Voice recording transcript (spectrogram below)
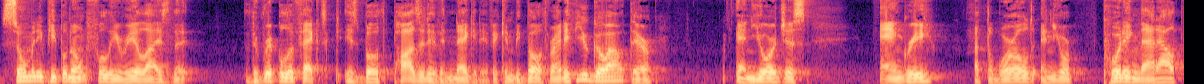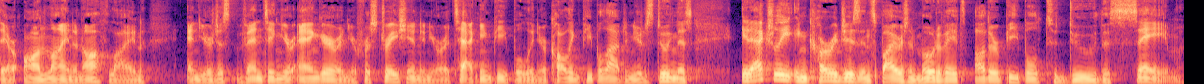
so many people don't fully realize that the ripple effect is both positive and negative. It can be both, right? If you go out there and you're just angry at the world and you're putting that out there online and offline, and you're just venting your anger and your frustration and you're attacking people and you're calling people out and you're just doing this, it actually encourages, inspires, and motivates other people to do the same,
